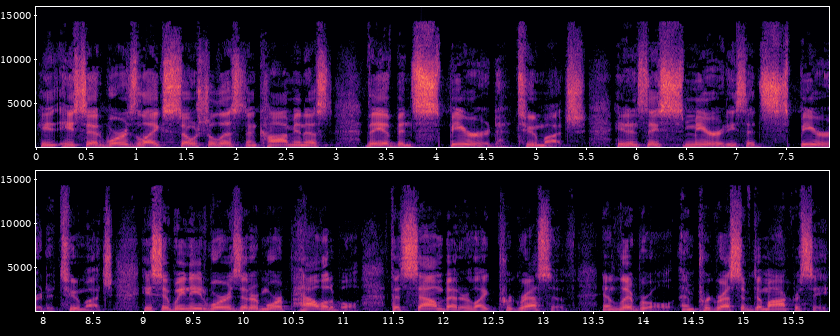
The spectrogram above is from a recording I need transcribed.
he, he said, words like socialist and communist, they have been speared too much. He didn't say smeared, he said speared too much. He said, we need words that are more palatable, that sound better, like progressive and liberal and progressive democracy.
